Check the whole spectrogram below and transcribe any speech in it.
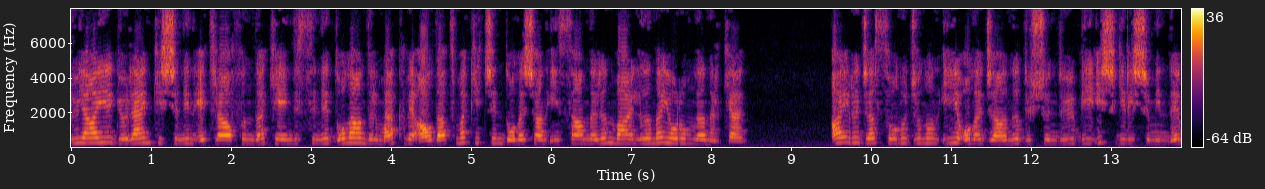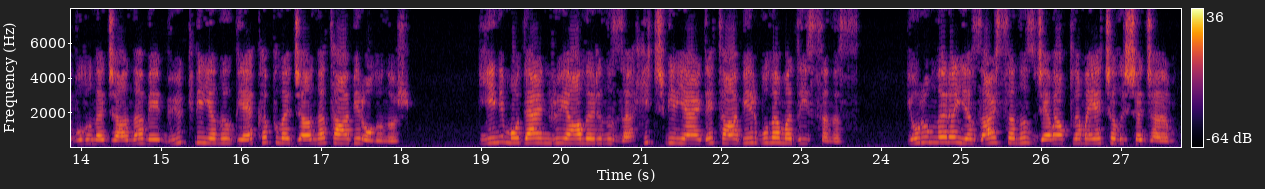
Rüyayı gören kişinin etrafında kendisini dolandırmak ve aldatmak için dolaşan insanların varlığına yorumlanırken, ayrıca sonucunun iyi olacağını düşündüğü bir iş girişiminde bulunacağına ve büyük bir yanılgıya kapılacağına tabir olunur. Yeni modern rüyalarınıza hiçbir yerde tabir bulamadıysanız, yorumlara yazarsanız cevaplamaya çalışacağım.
